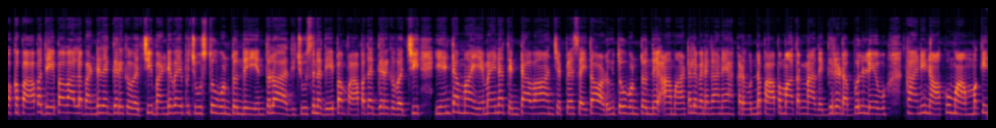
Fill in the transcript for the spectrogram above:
ఒక పాప దీప వాళ్ళ బండి దగ్గరికి వచ్చి బండి వైపు చూస్తూ ఉంటుంది. ఇంతలో అది చూసిన దీపం పాప దగ్గరికి వచ్చి ఏంటమ్మా ఏమైనా తింటావా? అని చెప్పేసి అయితే అడుగుతూ ఉంటుంది. ఆ మాటలు వినగానే అక్కడ ఉన్న పాప మాత్రం నా దగ్గర డబ్బులు లేవు కానీ నాకు మా అమ్మకి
